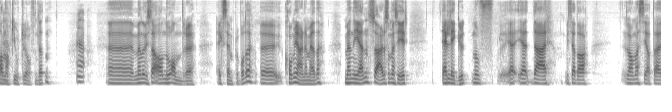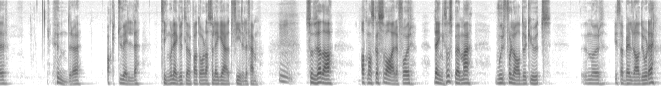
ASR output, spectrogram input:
Han har ikke gjort det i offentligheten. Ja. Uh, men hvis det er noen andre eksempler på det, uh, kom gjerne med det. Men igjen så er det som jeg sier, jeg legger ut noe jeg, jeg, Det er Hvis jeg da La meg si at det er 100 aktuelle ting å legge ut i løpet av et år, da, så legger jeg ut fire eller fem. Mm. Så du jeg da at man skal svare for Det er ingen som spør meg hvorfor la du ikke ut når Isabel Rad gjorde det.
